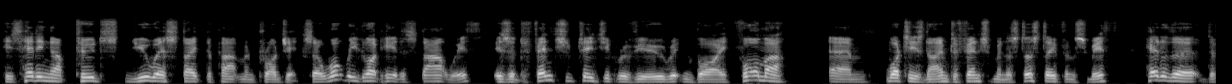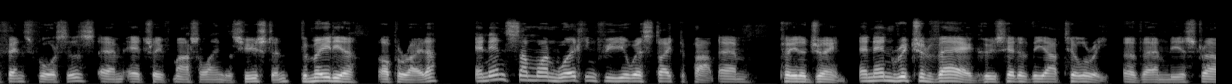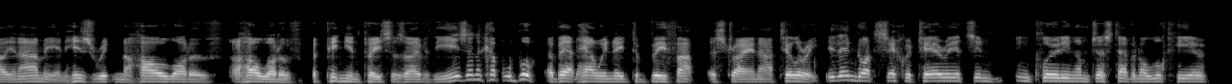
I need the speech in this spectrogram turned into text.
He's heading up two U.S. State Department projects. So what we got here to start with is a defence strategic review written by former um, what's his name, Defence Minister Stephen Smith, head of the Defence Forces, um, Air Chief Marshal Angus Houston, the media operator, and then someone working for U.S. State Department. Um, Peter Dean, and then Richard Vagg, who's head of the artillery of um, the Australian Army, and he's written a whole lot of a whole lot of opinion pieces over the years, and a couple of books about how we need to beef up Australian artillery. You then got secretariats, in, including I'm just having a look here,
